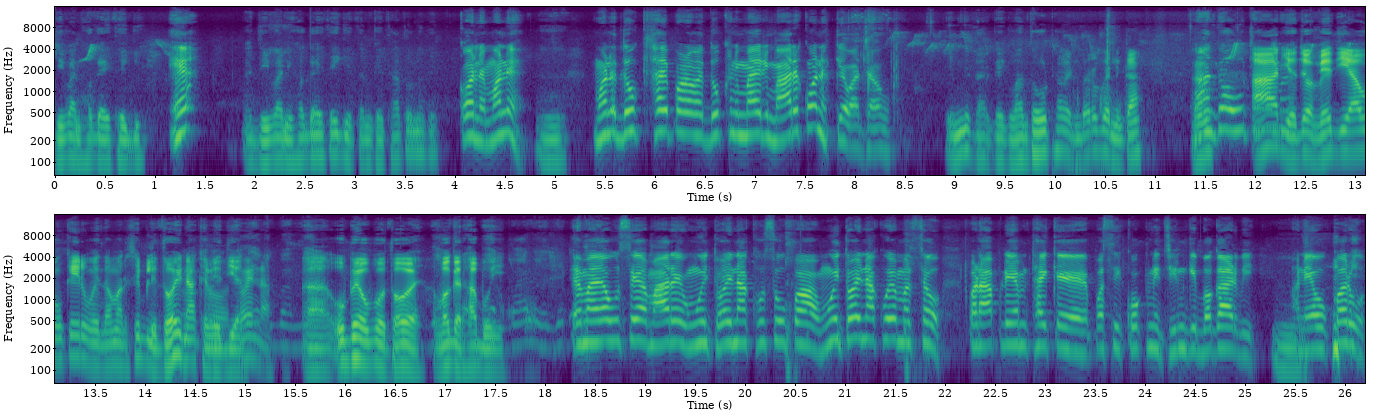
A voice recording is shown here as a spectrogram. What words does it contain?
જીવાન હગાઈ થઈ ગઈ હે? જીવાની હગાઈ થઈ ગઈ તને કઈ થતું નથી? કોને? મને? મને દુઃખ થાય પણ હવે દુઃખની મારી મારે કોને કેવા જાવું? એમને તાર કંઈક વાંધો ઉઠાવે ને બરોબર ને કા? વાંધો આ રહ્યો જો વેજી આવું કર્યું હોય તમારે સિબલી ધોઈ નાખે વેજીયા હા ઊભે ઊભો ધોવે વગર હાબુ. એમાં એવું છે મારે હું ધોઈ નાખું છું પણ હું ધોઈ નાખું એમ જ છું. પણ આપણે એમ થાય કે પછી કોકની જિંદગી બગાડવી અને એવું કરવું.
